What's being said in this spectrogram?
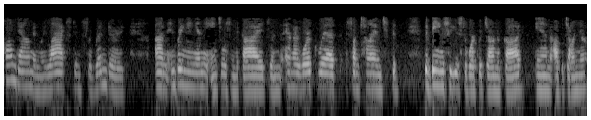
calmed down and relaxed and surrendered um, in bringing in the angels and the guides, and, and I work with sometimes the, the beings who used to work with John of God in Abadiânia.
